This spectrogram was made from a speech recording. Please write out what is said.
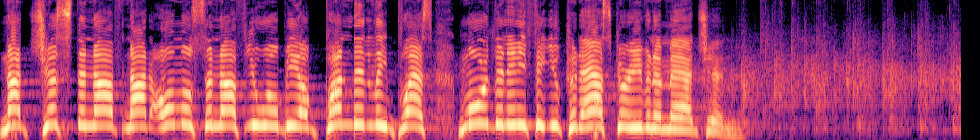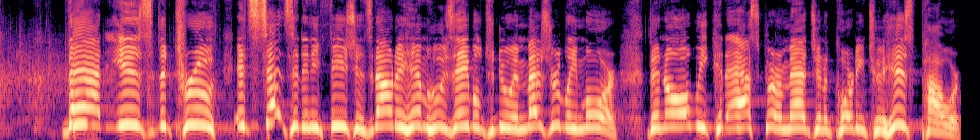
not just enough, not almost enough. You will be abundantly blessed more than anything you could ask or even imagine. That is the truth. It says it in Ephesians. Now to him who is able to do immeasurably more than all we could ask or imagine according to his power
